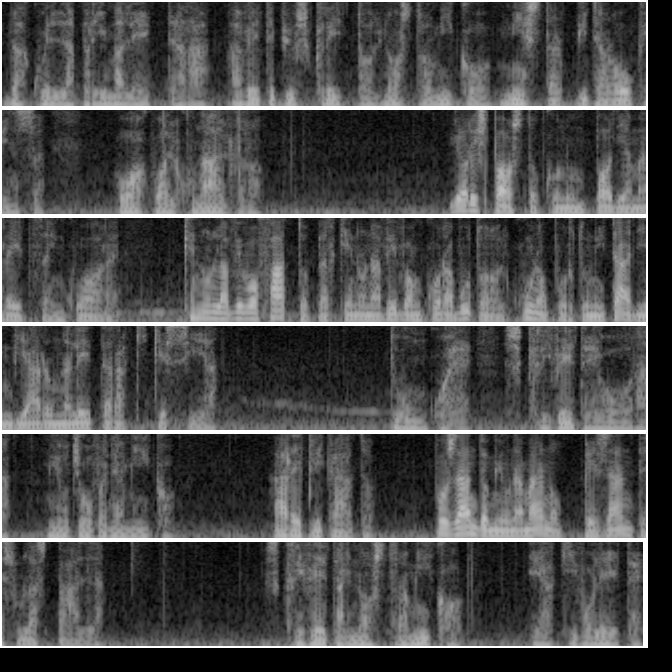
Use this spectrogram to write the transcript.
Da quella prima lettera avete più scritto al nostro amico Mr. Peter Hawkins o a qualcun altro? Gli ho risposto con un po' di amarezza in cuore che non l'avevo fatto perché non avevo ancora avuto alcuna opportunità di inviare una lettera a chi che sia. Dunque, scrivete ora, mio giovane amico. Ha replicato, posandomi una mano pesante sulla spalla. Scrivete al nostro amico e a chi volete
